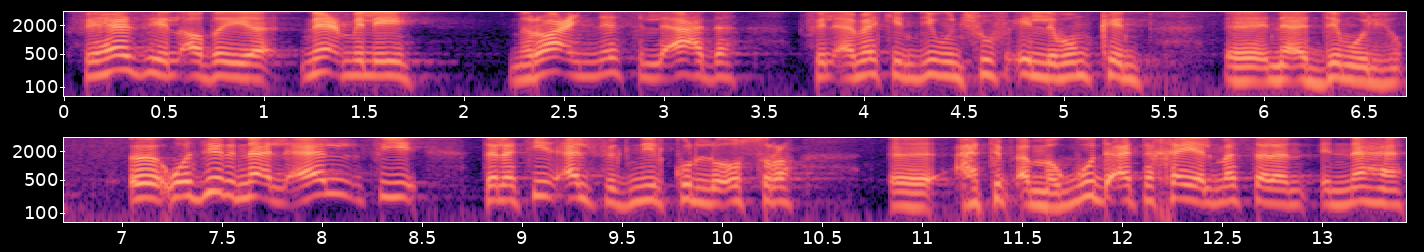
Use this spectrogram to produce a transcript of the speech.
في هذه القضية نعمل إيه؟ نراعي الناس اللي قاعدة في الأماكن دي ونشوف إيه اللي ممكن آه، نقدمه ليهم. آه، وزير النقل قال في 30 ألف جنيه لكل أسرة آه، هتبقى موجودة. أتخيل مثلا إنها آه،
